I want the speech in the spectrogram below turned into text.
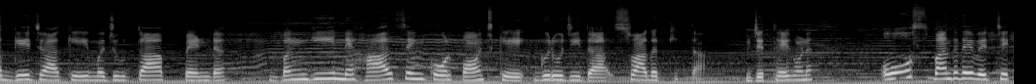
ਅੱਗੇ ਜਾ ਕੇ ਮੌਜੂਦਾ ਪਿੰਡ ਬੰਗੀ ਨਿਹਾਲ ਸਿੰਘ ਕੋਲ ਪਹੁੰਚ ਕੇ ਗੁਰੂ ਜੀ ਦਾ ਸਵਾਗਤ ਕੀਤਾ, ਜਿੱਥੇ ਹੁਣ ਉਸ ਬੰਦ ਦੇ ਵਿੱਚ ਇੱਕ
